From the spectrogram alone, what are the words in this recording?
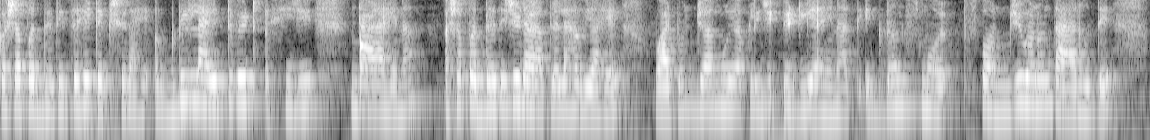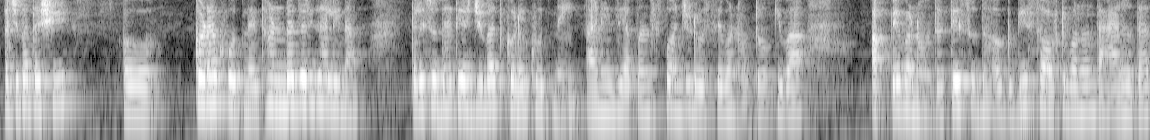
कशा पद्धतीचं हे टेक्स्चर आहे. अगदी लाइट वेट ही जी डाळ आहे ना अशा पद्धतीची डाळ आपल्याला हवी आहे. वाटून ज्यामुळे आपली जी इडली आहे ना ती एकदम स्मॉ स्पॉन्जी बनून तयार होते. अजिबात अशी कडक होत नाही. थंड जरी झाली ना तरीसुद्धा ती अजिबात कडक होत नाही. आणि जे आपण स्पंज डोसे बनवतो किंवा आप्पे बनवतो ते सुद्धा अगदी सॉफ्ट बनवून तयार होतात.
